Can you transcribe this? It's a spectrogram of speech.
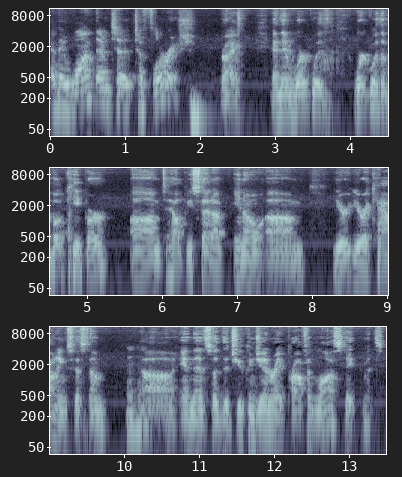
and they want them to to flourish. Right. And then work with work with a bookkeeper um, to help you set up you know um, your your accounting system mm-hmm. uh, and then so that you can generate profit and loss statements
